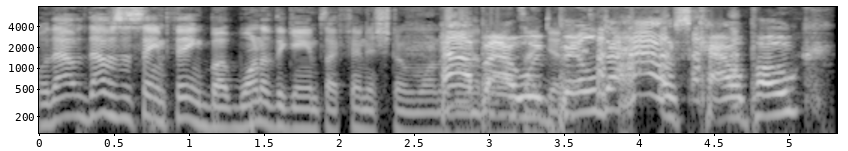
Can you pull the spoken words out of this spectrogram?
Well, that that was the same thing, but one of the games I finished and one of How the other about ones I we didn't. build a house, cowpoke?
